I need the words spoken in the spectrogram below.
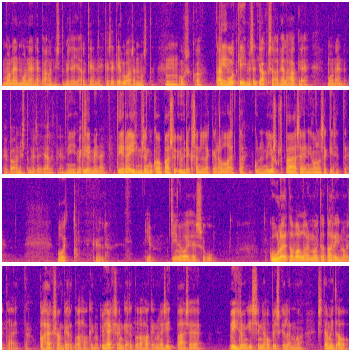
monen monen epäonnistumisen jälkeen, niin ehkä sekin luo semmoista mm. uskoa. Tai Tied- muutkin ihmiset jaksaa vielä hakea monen epäonnistumisen jälkeen. Niin, Miksi tie- minäkin? Tiedä ihmisen, kuka on päässyt yhdeksännellä kerralla, että kun ne joskus pääsee, niin onhan sekin sitten voitto. Kyllä. Ja siinä vaiheessa, kun kuulee tavallaan noita tarinoita, että kahdeksan kertaa hakenut, yhdeksän kertaa hakenut ja sitten pääsee vihdoinkin sinne opiskelemaan sitä, mitä on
